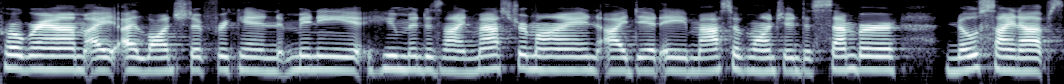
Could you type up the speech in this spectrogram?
program. I, I launched a freaking mini human design mastermind. I did a massive launch in December, no signups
